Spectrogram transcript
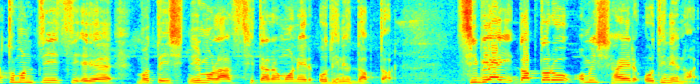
অর্থমন্ত্রী মতি নির্মলা সীতারমণের অধীনে দপ্তর। সিবিআই দপ্তরও অমিত শাহের অধীনে নয়,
